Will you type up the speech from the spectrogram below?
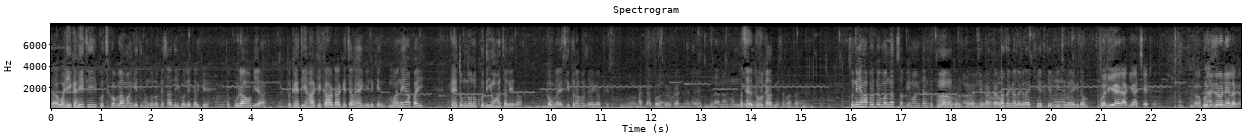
तो वही कही थी कुछ कबला मांगी थी हम दोनों के शादी को लेकर के। तो पूरा हो गया। तो कहती यहाँ की कार्ड आके चढ़ाएगी लेकिन माँ नहीं आ पाई। कहे तुम दोनों खुद ही वहाँ चले जाओ। कबला इसी तरह हो जाएगा फिर। है बहुत दूर का आदमी है। पुराना मंदिर अच्छा दूर का आदमी सब आता है। सुनिए यहाँ पर कोई मन्नत सब भी माँगता है तो पूरा हाँ, होता है। अच्छी माँगता जगह लग रहा है खेत के बीच में एकदम। गोलिए है गया छे तो। पुलिस रोने लगा।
